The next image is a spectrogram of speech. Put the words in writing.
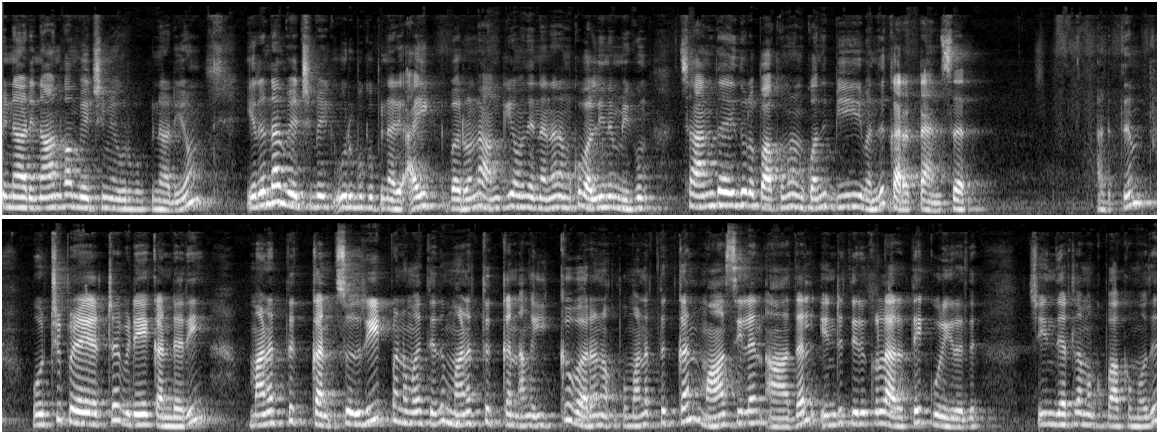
பின்னாடி நான்காம் வேற்றுமை உறுப்புக்கு பின்னாடியும் இரண்டாம் வேற்றுமை உறுப்புக்கு பின்னாடி ஐ வரும்ல அங்கேயும் வந்து என்னென்னா நமக்கு வல்லினம் மிகும். ஸோ அந்த இதில் பார்க்கும்போது நமக்கு வந்து பி வந்து கரெக்ட் ஆன்சர் அடுத்து ஒற்றுப்பிழையற்ற விடையை கண்டறி மனத்துக்கண் ஸோ ரீட் பண்ணும்போது தெரியுது மனத்துக்கண் அங்கே இக்கு வரணும். இப்போ மனத்துக்கண் மாசிலன் ஆதல் என்று திருக்குறள் அறத்தை கூறுகிறது. ஸோ இந்த இடத்துல நமக்கு பார்க்கும்போது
